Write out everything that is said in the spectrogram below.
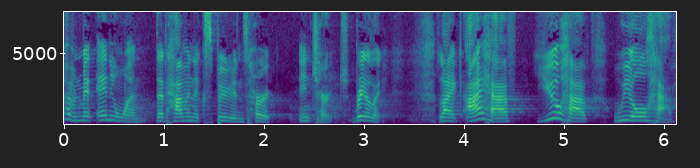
haven't met anyone that haven't experienced hurt in church, really. Like I have, you have, we all have.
